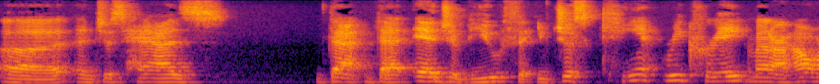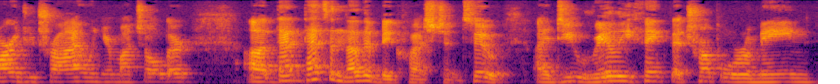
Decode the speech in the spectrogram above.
uh, and just has that that edge of youth that you just can't recreate no matter how hard you try when you're much older. Uh, that that's another big question too. Uh, do you really think that Trump will remain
